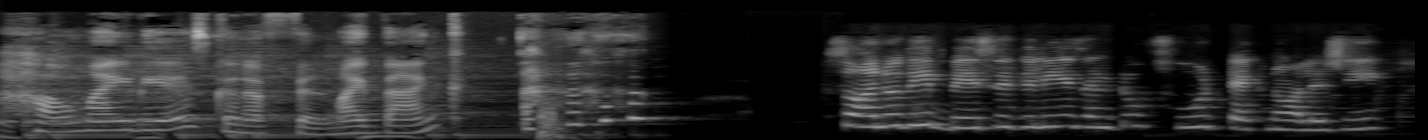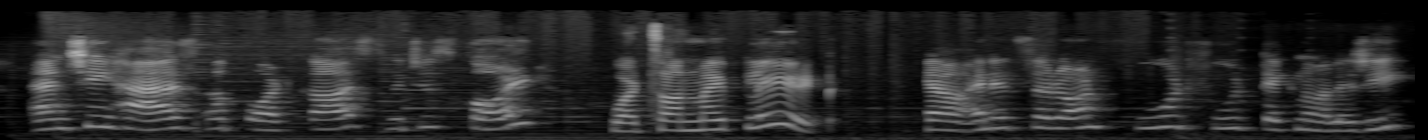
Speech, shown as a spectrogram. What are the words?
how my idea is gonna fill my bank. So Anudeep basically is into food technology and she has a podcast which is called What's on my plate? Yeah, and it's around food, food technology.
